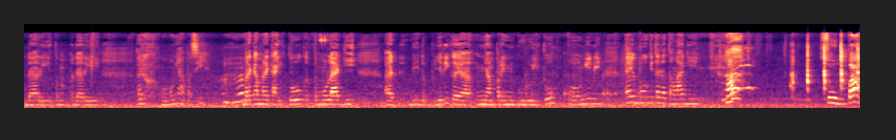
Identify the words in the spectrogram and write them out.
dari tem- dari aduh ngomongnya apa sih? Mereka-mereka itu ketemu lagi di jadi kayak nyamperin guru itu ngomong gini, "Eh Bu, kita datang lagi." Hah? Sumpah.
